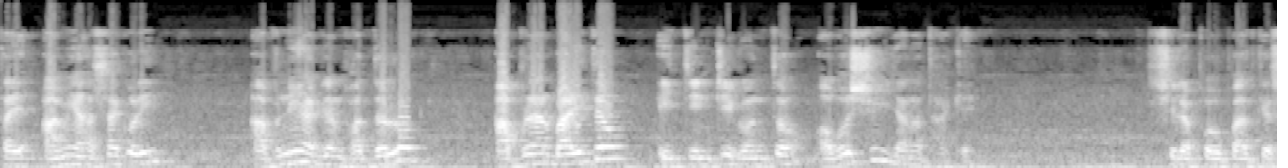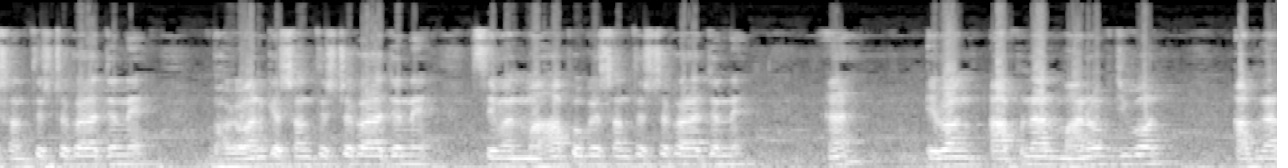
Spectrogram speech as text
তাই আমি আশা করি আপনিও একজন ভদ্রলোক, আপনার বাড়িতেও এই তিনটি গ্রন্থ অবশ্যই যেন থাকে। শিল প্রভুপাদকে সন্তুষ্ট করার জন্যে, ভগবানকে সন্তুষ্ট করার জন্যে, শ্রীমান মহাপ্রভুকে সন্তুষ্ট করার জন্য হ্যাঁ? এবং আপনার মানব জীবন, আপনার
